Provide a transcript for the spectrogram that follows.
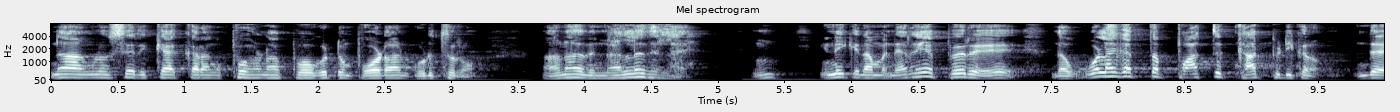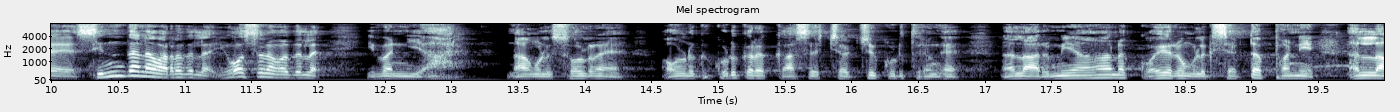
நாங்களும் சரி கேட்குறாங்க போனால் போகட்டும் போடான்னு கொடுத்துறோம் ஆனால் அது நல்லதில்லை. ம்? இன்றைக்கி நம்ம நிறைய பேர் இந்த உலகத்தை பார்த்து காட்பிடிக்கிறோம். இந்த சிந்தனை வர்றதில்ல யோசனை வர்றதில்ல. இவன் யார்? நான் உங்களுக்கு சொல்கிறேன் அவனுக்கு கொடுக்குற காசை சர்ச்சு கொடுத்துருங்க. நல்ல அருமையான கொயர் உங்களுக்கு செட்டப் பண்ணி நல்லா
